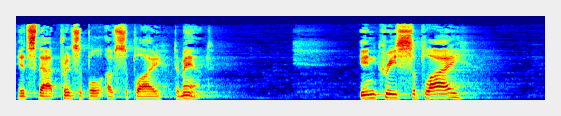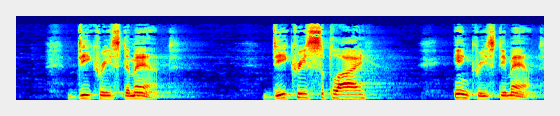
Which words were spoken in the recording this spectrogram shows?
It's that principle of supply demand. Increased supply, decreased demand. Decreased supply, increased demand.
